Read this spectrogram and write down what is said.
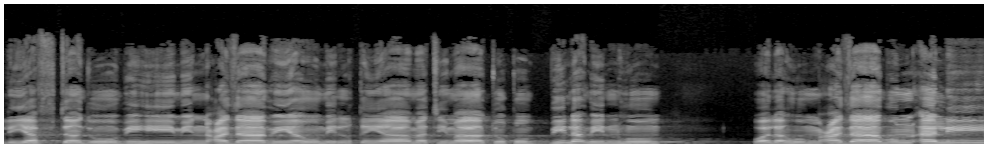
ليفتدوا به من عذاب يوم القيامة ما تقبل منهم ولهم عذاب أليم.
